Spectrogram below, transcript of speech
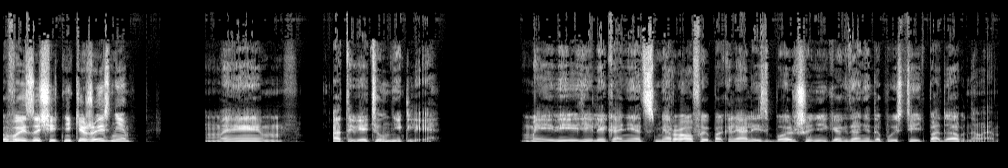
«Вы защитники жизни?» «Мы...» – ответил Никли. «Мы видели конец миров и поклялись больше никогда не допустить подобного.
